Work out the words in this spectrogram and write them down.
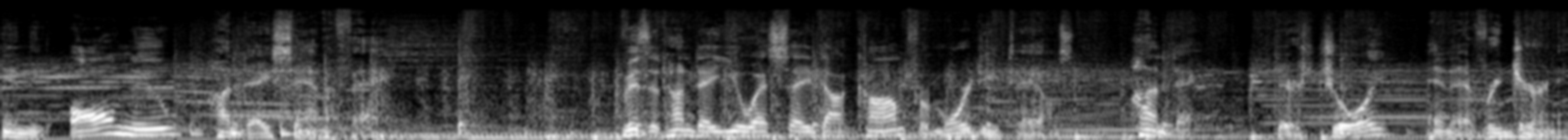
in the all-new Hyundai Santa Fe. Visit HyundaiUSA.com for more details. Hyundai, there's joy in every journey.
